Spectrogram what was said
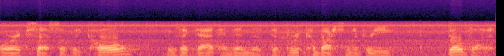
or excessively cold, things like that, and then the debris, combustion debris builds on it.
